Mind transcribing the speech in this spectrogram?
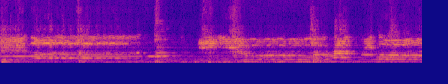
heaven. In you have we hope.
